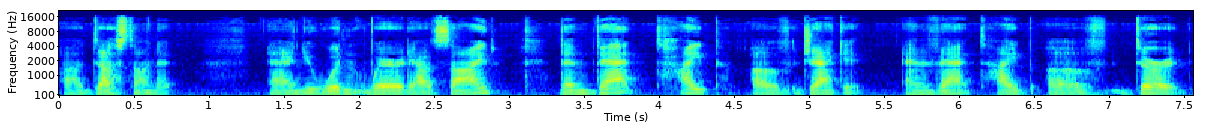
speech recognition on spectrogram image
uh, dust on it and you wouldn't wear it outside, then that type of jacket and that type of dirt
